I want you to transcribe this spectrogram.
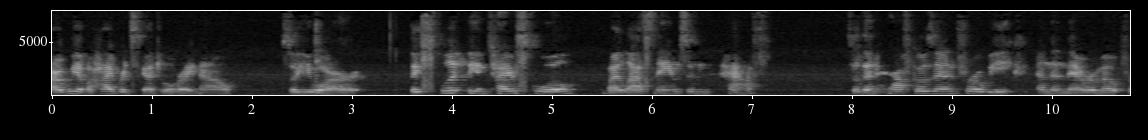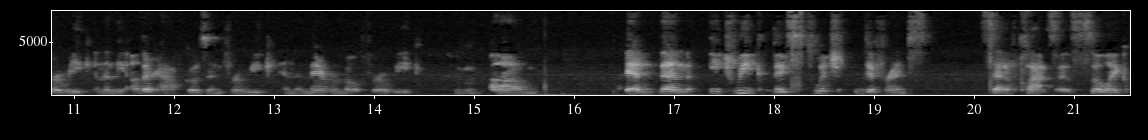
our, we have a hybrid schedule right now. So you are, they split the entire school by last names in half. So then half goes in for a week, and then they're remote for a week, and then the other half goes in for a week, and then they're remote for a week. Um, and then each week they switch a different set of classes. So like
